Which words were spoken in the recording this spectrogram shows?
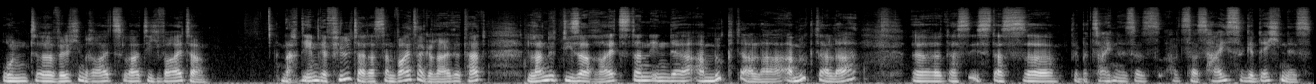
und äh, welchen Reiz leite ich weiter. Nachdem der Filter das dann weitergeleitet hat, landet dieser Reiz dann in der Amygdala. Amygdala äh, das ist das, äh, wir bezeichnen es als, als das heiße Gedächtnis.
